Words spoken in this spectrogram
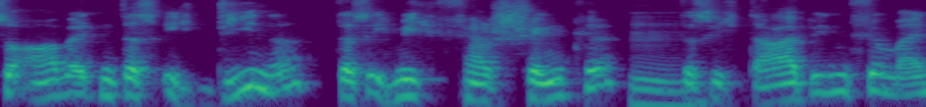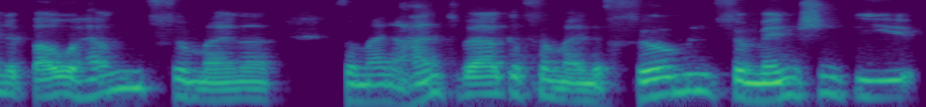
zu arbeiten, dass ich diene, dass ich mich verschenke, mhm. dass ich da bin für meine Bauherren, für meine, für meine Handwerker, für meine Firmen, für Menschen, die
